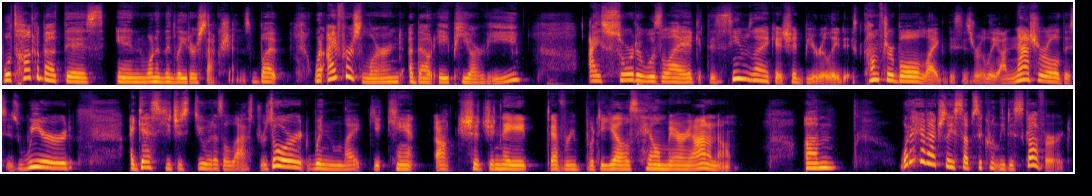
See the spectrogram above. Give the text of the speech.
we'll talk about this in one of the later sections, but when I first learned about APRV, I sort of was like, this seems like it should be really comfortable. Like, this is really unnatural. This is weird. I guess you just do it as a last resort when like you can't oxygenate everybody else. Hail Mary. I don't know. Um, what I have actually subsequently discovered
